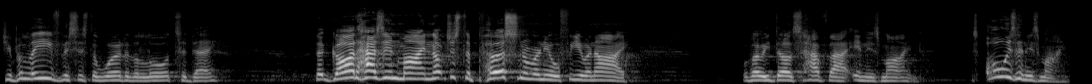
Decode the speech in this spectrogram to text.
Do you believe this is the word of the Lord today? that God has in mind not just a personal renewal for you and I, although He does have that in His mind. It's always in His mind,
